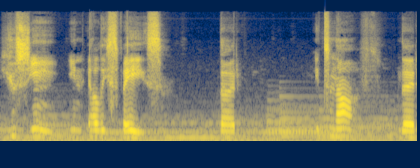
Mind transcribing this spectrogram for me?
you see in Ellie's face that it's enough, that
